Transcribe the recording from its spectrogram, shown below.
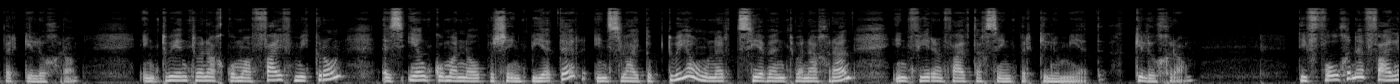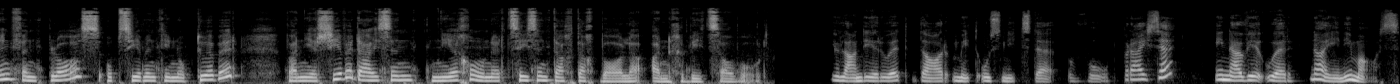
per kilogram. En 22,5 mikron is 1,0% beter en sluit op R227,54 per kilometer kilogram. Die volgende veiling vind plaas op 17 Oktober wanneer 7986 bale aangebied sal word. Jolandi Rood daar met ons nuutste wolpryse en nou weer oor na Henny Maas.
